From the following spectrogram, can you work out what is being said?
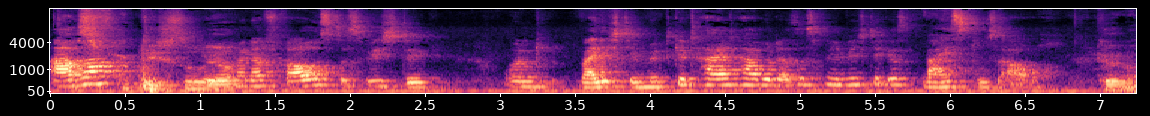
aber so, ja. meiner Frau ist das wichtig. Und weil ich dir mitgeteilt habe, dass es mir wichtig ist, weißt du es auch. Genau.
